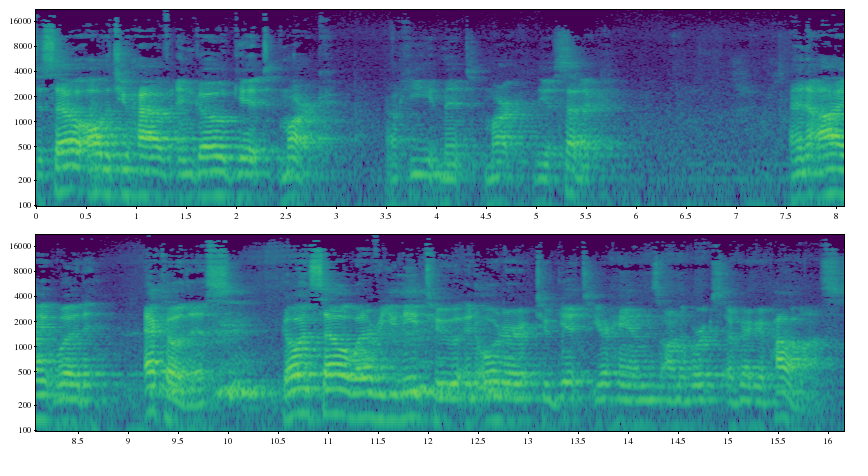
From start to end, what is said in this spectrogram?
to sell all that you have and go get Mark. Now, he meant Mark the ascetic. And I would echo this go and sell whatever you need to in order to get your hands on the works of Gregory Palamas.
